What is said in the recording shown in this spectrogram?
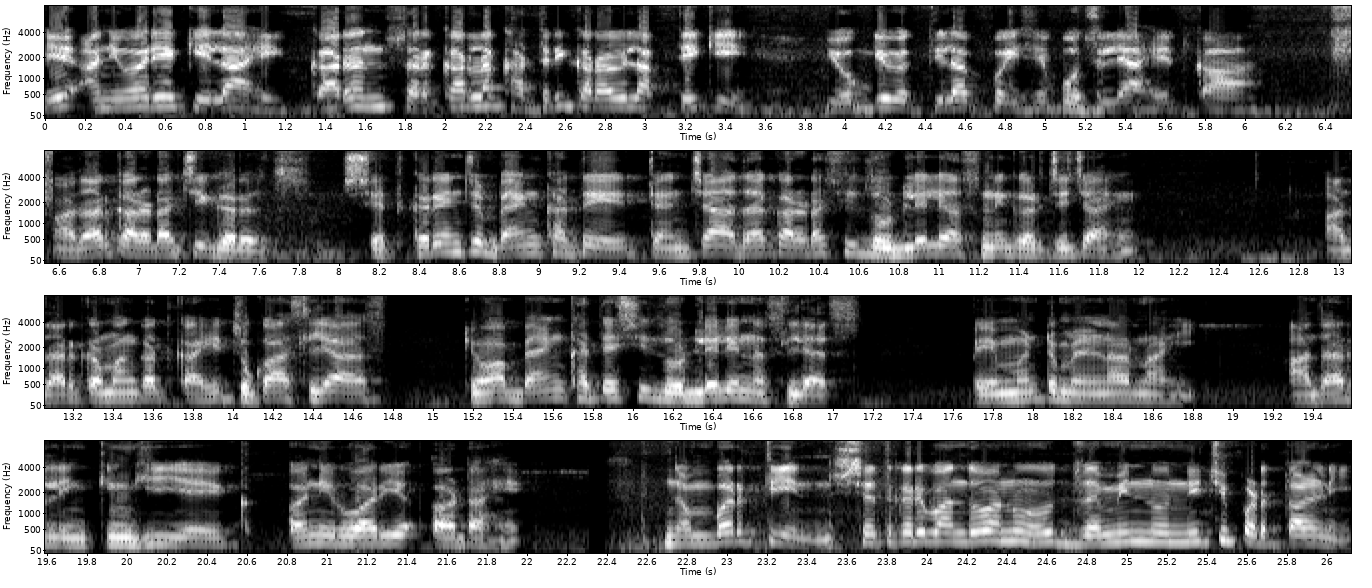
हे अनिवार्य केलं आहे. कारण सरकारला खात्री करावी लागते की योग्य व्यक्तीला पैसे पोचले आहेत का? आधार कार्डाची गरज. शेतकऱ्यांचे बँक खाते त्यांच्या आधार कार्डाशी जोडलेले असणे गरजेचे आहे. आधार क्रमांकात काही चुका असल्यास किंवा बँक खात्याशी जोडलेले नसल्यास पेमेंट मिळणार नाही. आधार लिंकिंग ही एक अनिवार्य अट आहे. नंबर तीन. शेतकरी बांधवांनो जमीन नोंदणीची पडताळणी.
